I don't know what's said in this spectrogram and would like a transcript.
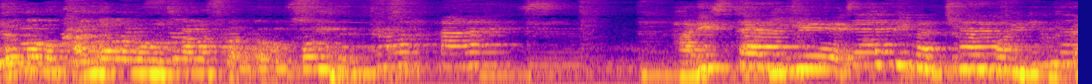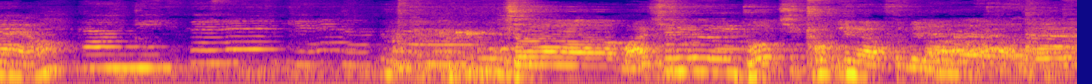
설마 뭐 간장을 거 아니야? 어, 써있네. 바리스타 리의 커피 맛 좀 한번 볼까요? 자, 맛있는 더치 커피 나왔습니다.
